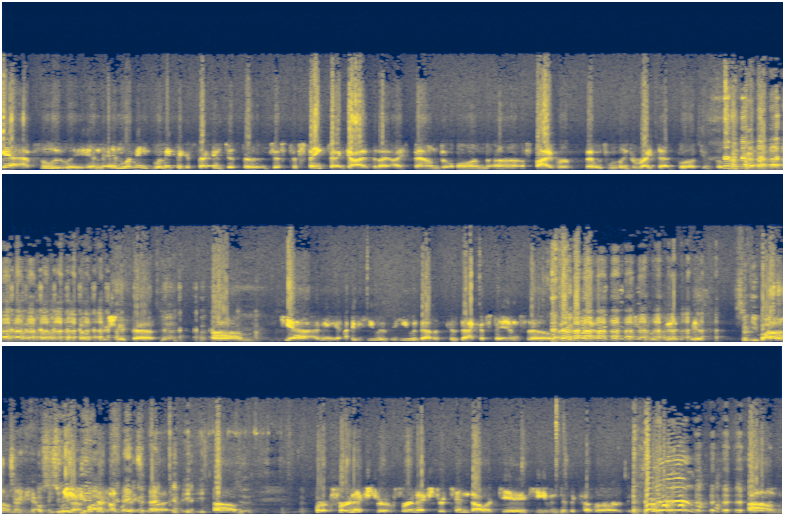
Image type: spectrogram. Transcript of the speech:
Yeah, absolutely. And and let me let me take a second just to just to thank that guy that I, I found on uh, Fiverr that was willing to write that book and put my name it. So I appreciate that. Um, yeah, I mean, I, he was he was out of Kazakhstan, so I mean, he really good too. so you bought um, two tiny houses with that five. Exactly. Um, for, for an extra for an extra ten dollar gig, he even did the cover art. um,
